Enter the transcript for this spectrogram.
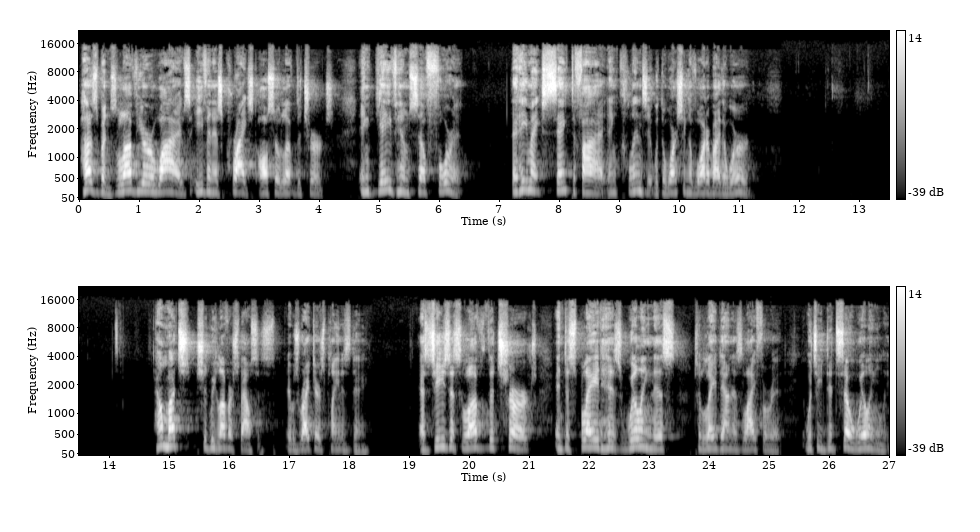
Husbands, love your wives even as Christ also loved the church and gave himself for it, that he might sanctify and cleanse it with the washing of water by the word How much should we love our spouses? It was right there as plain as day. As Jesus loved the church and displayed his willingness to lay down his life for it, which he did so willingly.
